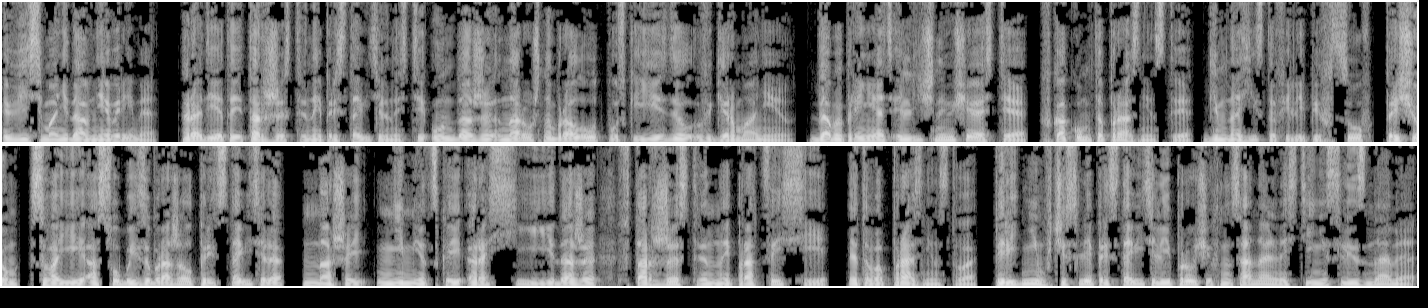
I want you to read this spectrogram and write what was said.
В весьма недавнее время Ради этой торжественной представительности он даже нарочно брал отпуск и ездил в Германию, дабы принять личное участие в каком-то празднестве гимназистов или певцов, причем своей особо изображал представителя нашей немецкой России. И даже в торжественной процессии этого празднества перед ним в числе представителей прочих национальностей несли знамя,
